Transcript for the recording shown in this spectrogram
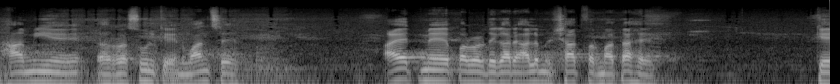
हामी रसूल के इनवान से। आयत में परवरदिगार आलम इरशाद फरमाता है कि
